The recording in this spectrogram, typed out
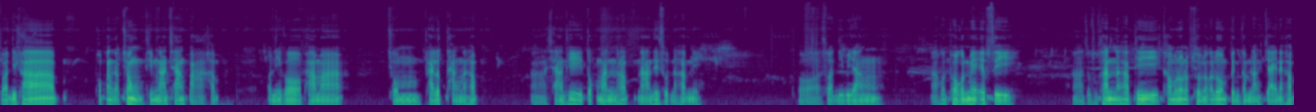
สวัสดีครับ พบกันกับช่องทีมงานช้างป่าครับ วันนี้ก็พามาชมพลายรถถังนะครับช้างที่ตกมันครับนานที่สุดนะครับนี่ก็สวัสดีไปยังคุณพ่อคุณแม่เอฟซีทุกทุกท่านนะครับ ที่เข้ามาร่วมรับชมแล้วก็ร่วมเป็นกำลังใจนะครับ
